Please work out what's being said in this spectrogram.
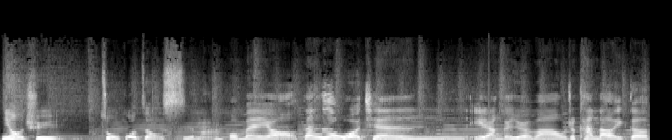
你有去做过这种事吗？我没有，但是我前一两个月嘛，我就看到一个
